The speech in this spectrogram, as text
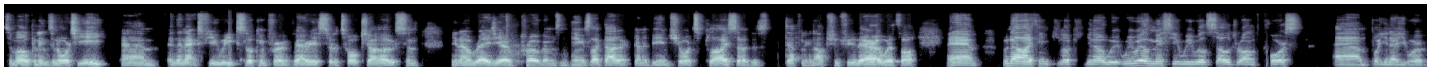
some openings in RTÉ um in the next few weeks looking for various sort of talk show hosts and you know radio programs and things like that are going to be in short supply. So there's definitely an option for you there i would have thought. Um but no i think look you know we, we will miss you. We will soldier on of course. Um, but you know, you were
